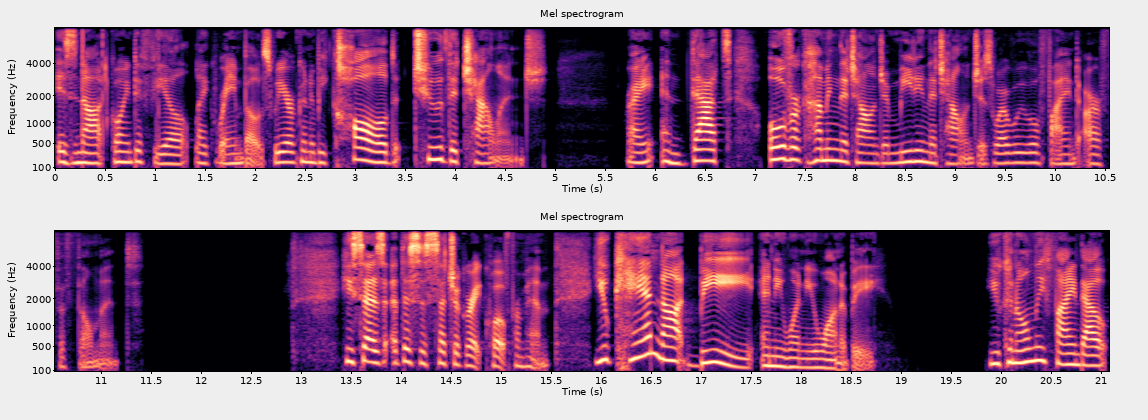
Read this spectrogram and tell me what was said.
is not going to feel like rainbows. We are going to be called to the challenge right? And that's overcoming the challenge and meeting the challenges where we will find our fulfillment. He says, this is such a great quote from him. You cannot be anyone you want to be. You can only find out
